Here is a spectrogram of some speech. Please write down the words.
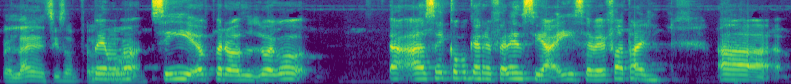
¿verdad? sí, pero luego hace como que referencia y se ve fatal. Uh,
